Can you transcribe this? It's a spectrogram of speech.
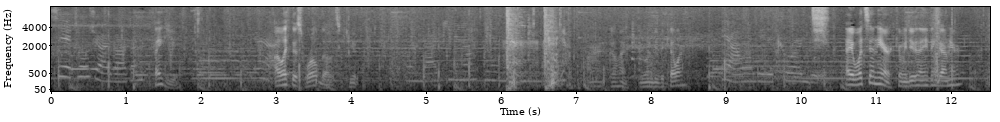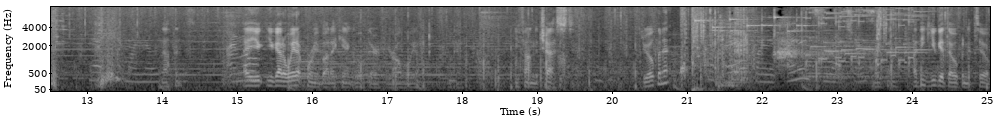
See, I told you I got them. Thank you. Yeah. I like this world though. It's cute. Um, I can help you. All right, go ahead. You want to be the killer? Yeah, I want to be the killer dude. Hey, what's in here? Can we do anything down here? Yeah, you hit my nose. Nothing? I'm Hey, you, you gotta wait up for me, bud. I can't go up there if you're all the way up. Okay. You found a chest. Did you open it? I didn't find it. I didn't see that chest. Okay. I think you get to open it too.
